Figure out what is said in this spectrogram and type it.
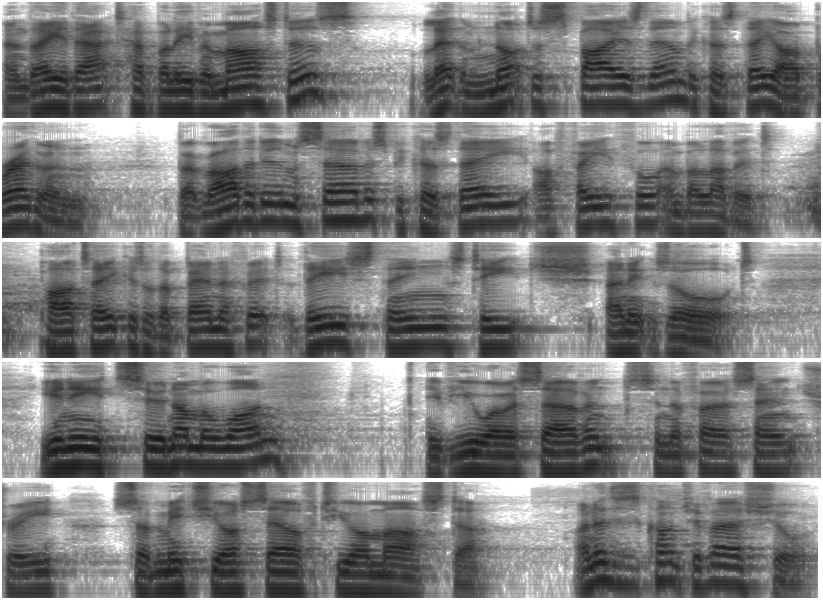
And they that have believing masters, let them not despise them because they are brethren, but rather do them service because they are faithful and beloved, partakers of the benefit. These things teach and exhort. You need to, number one, if you are a servant in the first century, submit yourself to your master. I know this is controversial.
